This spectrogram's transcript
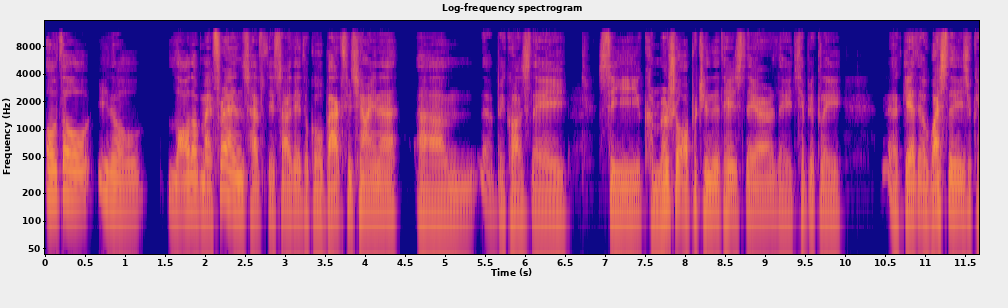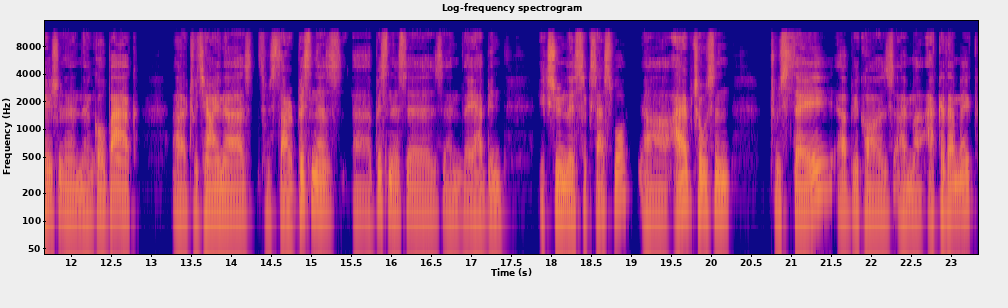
Although you know a lot of my friends have decided to go back to China um, because they see commercial opportunities there. They typically uh, get a Western education and then go back uh, to China to start business uh, businesses, and they have been extremely successful. Uh, I have chosen to stay uh, because I'm an academic,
